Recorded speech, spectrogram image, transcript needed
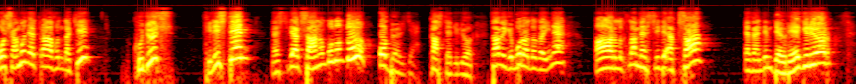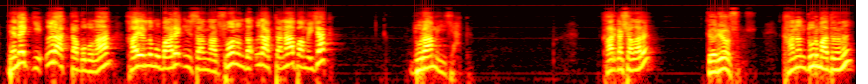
o Şam'ın etrafındaki Kudüs, Filistin, Mescid-i Aksa'nın bulunduğu o bölge kastediliyor. Tabii ki burada da yine ağırlıkla Mescid-i Aksa efendim devreye giriyor. Demek ki Irak'ta bulunan hayırlı mübarek insanlar sonunda Irak'ta ne yapamayacak? Duramayacak. Kargaşaları görüyorsunuz. Kanın durmadığını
